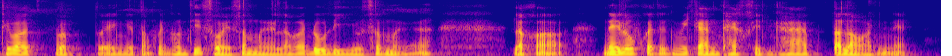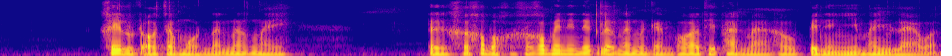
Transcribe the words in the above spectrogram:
ที่ว่าแบบตัวเองจะต้องเป็นคนที่สวยเสมอ แล้วก็ดูดีอยู่เสมอ แล้วก็ในรูปก็จะมีการ tag สินค้าตลอดเนี่ย เคยหลุดออกจากโหมดนั้นบ้างไหมเออเขาเขาบอกเขาก็ไม่ได้นึกเรื่องนั้นเหมือนกันเพราะว่าที่ผ่านมาเขาเป็นอย่างนี้มาอยู่แล้วอะ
